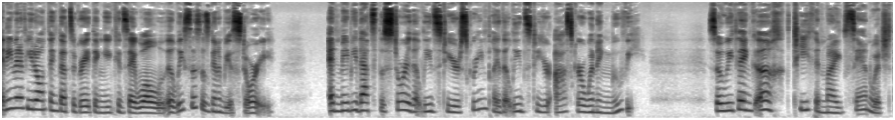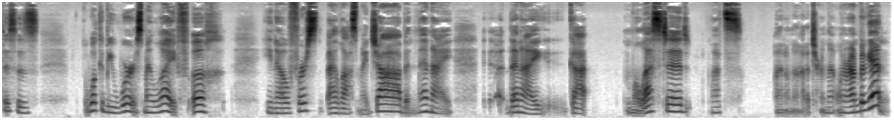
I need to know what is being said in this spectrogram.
And even if you don't think that's a great thing, you can say, well, at least this is going to be a story. And maybe that's the story that leads to your screenplay, that leads to your Oscar winning movie. So we think, ugh, teeth in my sandwich. This is what could be worse? My life. Ugh. You know, first I lost my job and then I then I got molested. That's I don't know how to turn that one around. But again,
